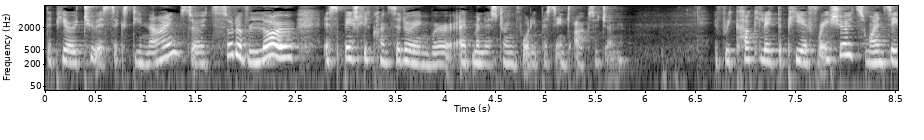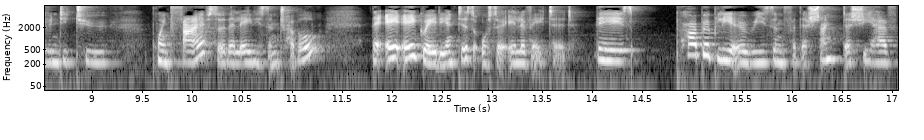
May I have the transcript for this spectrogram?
the PO2 is 69, so it's sort of low, especially considering we're administering 40% oxygen. If we calculate the PF ratio, it's 172.5, so the lady's in trouble. The AA gradient is also elevated. There's probably a reason for the shunt. Does she have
